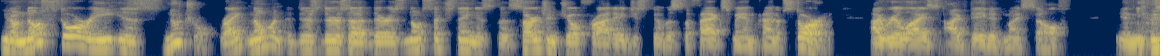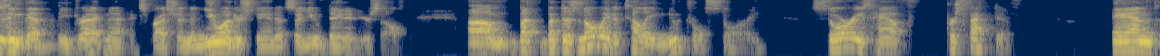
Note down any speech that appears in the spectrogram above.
you know, no story is neutral, right? No one there's there's a there is no such thing as the Sergeant Joe Friday, just give us the facts, ma'am, kind of story. I realize I've dated myself in using that the dragnet expression, and you understand it, so you've dated yourself. Um, but but there's no way to tell a neutral story. Stories have perspective, and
